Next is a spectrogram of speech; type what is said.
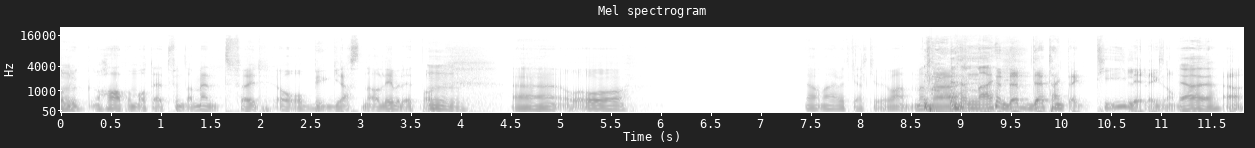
og Mm. du har på en måte et fundament for å, å bygge resten av livet ditt på. Mm. Uh, og, og Ja, nei, jeg vet ikke helt hvor vi var hen, men Nei. det, det tenkte jeg tidlig, liksom. Ja, ja. Ja.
